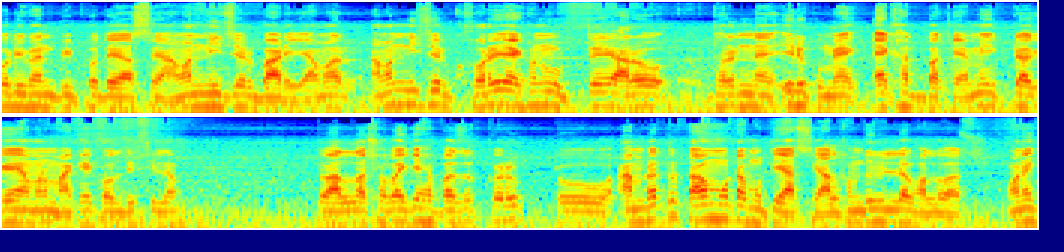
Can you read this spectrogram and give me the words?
পরিমাণ বিপদে আছে, আমার নিজের বাড়ি, আমার আমার নিজের ঘরে এখনও উঠতে আরও ধরেন না, এরকম এক হাত বাকে। আমি একটু আগে আমার মাকে কল দিছিলাম। তো আল্লাহ সবাইকে হেফাজত করুক। তো আমরা তো তাও মোটামুটি আছি, আলহামদুলিল্লাহ ভালো আছি। অনেক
